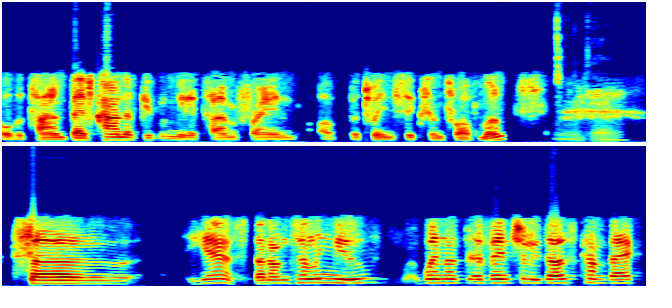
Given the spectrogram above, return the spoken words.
all the time. They've kind of given me a time frame of between six and twelve months. Okay. So yes, but I'm telling you, when it eventually does come back,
